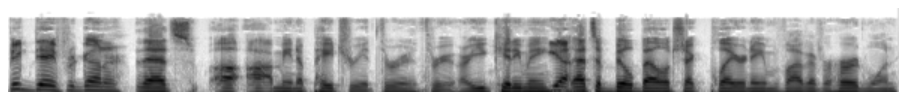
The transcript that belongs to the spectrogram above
Big day for Gunner. That's, uh, I mean, a Patriot through and through. Are you kidding me? Yeah. That's a Bill Belichick player name if I've ever heard one.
